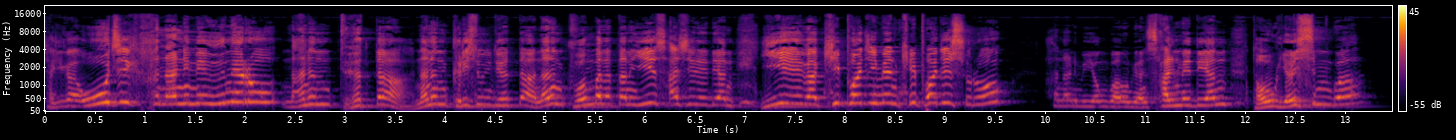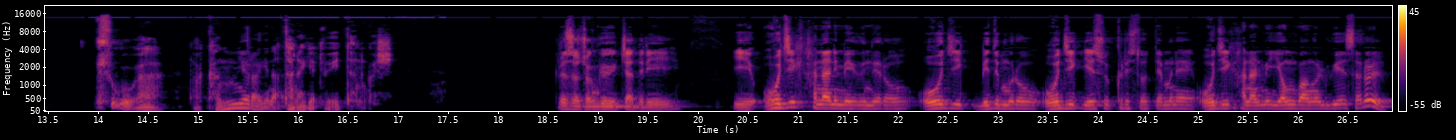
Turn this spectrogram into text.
자기가 오직 하나님의 은혜로 나는 되었다. 나는 그리스도인이 되었다. 나는 구원받았다는 이 사실에 대한 이해가 깊어지면 깊어질수록 하나님의 영광을 위한 삶에 대한 더욱 열심과 추구가 더 강렬하게 나타나게 되어 있다는 것이. 그래서 종교육자들이 이 오직 하나님의 은혜로, 오직 믿음으로, 오직 예수 그리스도 때문에, 오직 하나님의 영광을 위해서를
